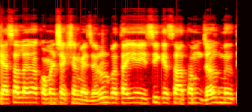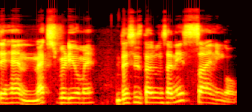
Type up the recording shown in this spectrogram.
कैसा लगा कमेंट सेक्शन में ज़रूर बताइए। इसी के साथ हम जल्द मिलते हैं नेक्स्ट वीडियो में। This is Tarun Sunny signing off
